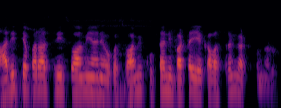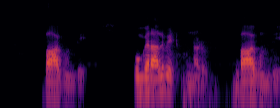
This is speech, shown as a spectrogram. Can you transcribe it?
ఆదిత్య పరాశ్రీ స్వామి అనే ఒక స్వామి కుట్టని బట్ట ఏకవస్త్రం కట్టుకున్నాడు. బాగుంది. ఉంగరాలు పెట్టుకున్నాడు. బాగుంది.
